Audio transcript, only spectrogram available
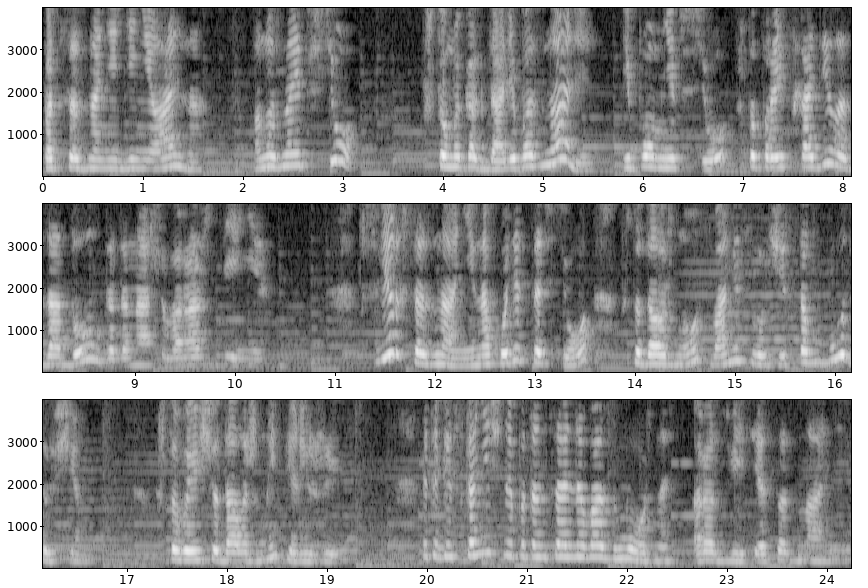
Подсознание гениально, оно знает все, что мы когда-либо знали, и помнит все, что происходило задолго до нашего рождения – в сверхсознании находится все, что должно с вами случиться в будущем, что вы еще должны пережить. Это бесконечная потенциальная возможность развития сознания.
